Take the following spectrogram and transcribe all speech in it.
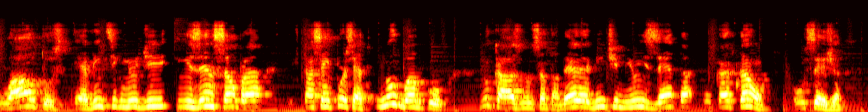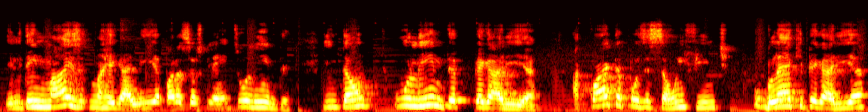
O Altos é 25 mil de isenção para ficar 100%. No banco, no caso no Santander, é 20 mil isenta o cartão. Ou seja, ele tem mais uma regalia para seus clientes, o Limiter. Então, o Limiter pegaria a quarta posição, o Infinity, o Black pegaria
